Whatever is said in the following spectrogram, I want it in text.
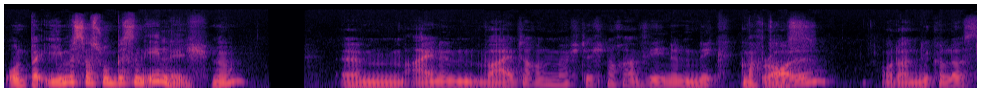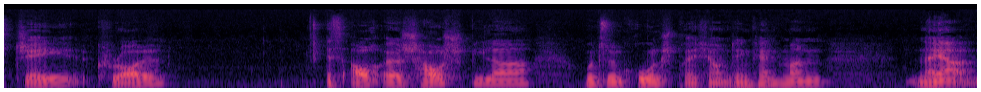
und bei ihm ist das so ein bisschen ähnlich. Ne? Ähm, einen weiteren möchte ich noch erwähnen, Nick Mach Kroll das. oder Nicholas J. Kroll ist auch äh, Schauspieler und Synchronsprecher und den kennt man naja,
